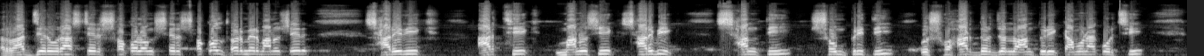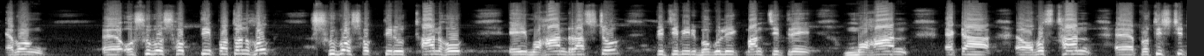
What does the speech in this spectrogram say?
রাজ্যের ও রাষ্ট্রের সকল অংশের সকল ধর্মের মানুষের শারীরিক, আর্থিক, মানসিক, সার্বিক শান্তি, সম্প্রীতি ও সৌহার্দ্যের জন্য আন্তরিক কামনা করছি। এবং অশুভ শক্তি পতন হোক, শুভ শক্তির উত্থান হোক, এই মহান রাষ্ট্র পৃথিবীর ভৌগোলিক মানচিত্রে মহান একটা অবস্থান প্রতিষ্ঠিত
